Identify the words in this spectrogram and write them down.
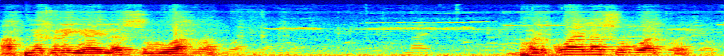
आपल्याकडे यायला सुरुवात करतात भडकवायला सुरुवात करतात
